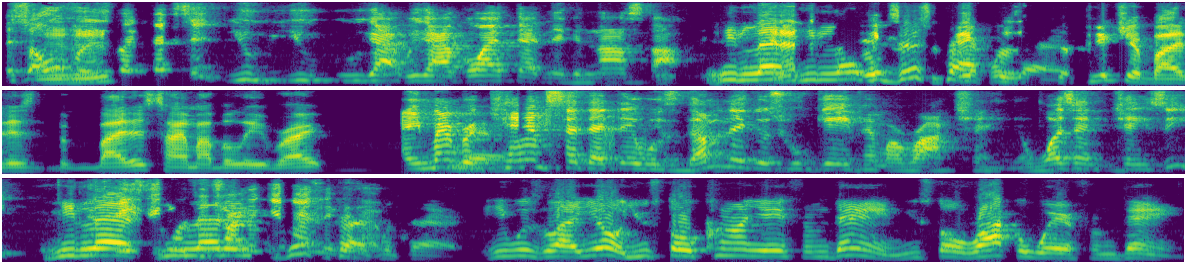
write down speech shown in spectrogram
It's over. Mm-hmm. It's like that's it. You you we got we gotta go at that nigga nonstop. He let he let this track was the picture by this by this time I believe right. And remember, yeah. Cam said that it was them niggas who gave him a rock chain. It wasn't Jay Z. He let he let him diss track with that. He was like, "Yo, you stole Kanye from Dame. You stole Rocawear from Dame."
